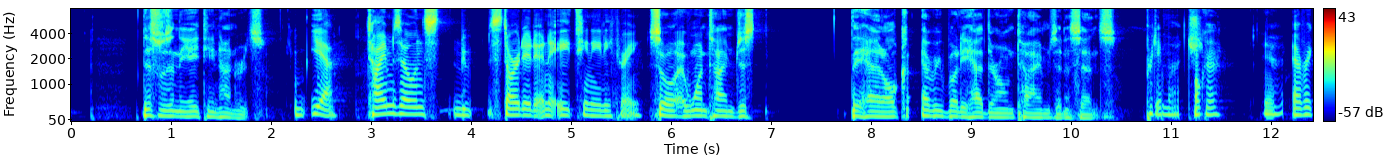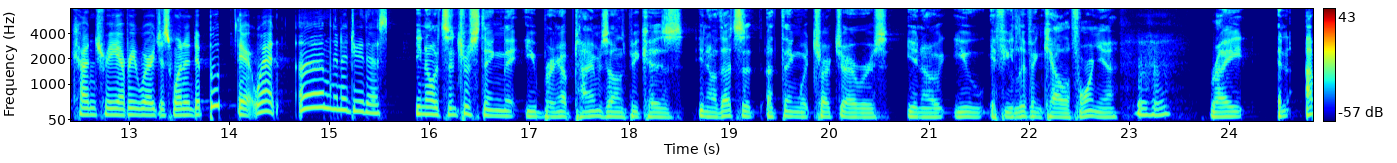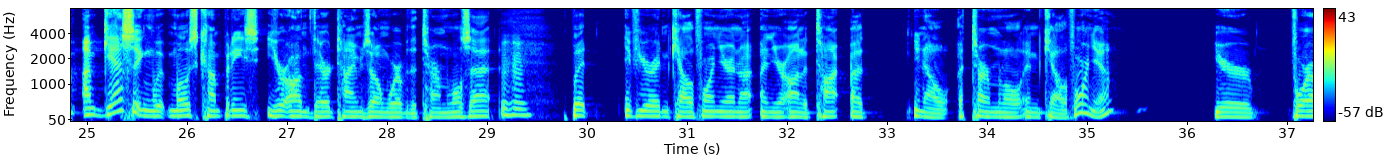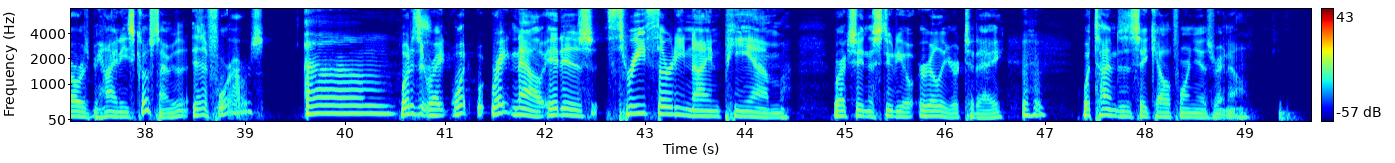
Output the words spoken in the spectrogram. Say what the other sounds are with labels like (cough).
this was in the 1800s. Yeah, time zones started in 1883. So at one time, just they had all everybody had their own times in a sense. Pretty much. Okay. Yeah, every country, everywhere just wanted to boop, there it went. I'm going to do this. You know, it's interesting that you bring up time zones because you know that's a, a thing with truck drivers. You know, you if you live in California, hmm right? And I'm I'm guessing with most companies, you're on their time zone wherever the terminal's at. hmm But if you're in California and, uh, and you're on a, ti- a you know a terminal in California, you're four hours behind East Coast time. Is it, is it four hours? Um, What is it right? What right now? It is three thirty nine p.m. We're actually in the studio earlier today. mhm. What time does it say California is right now?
